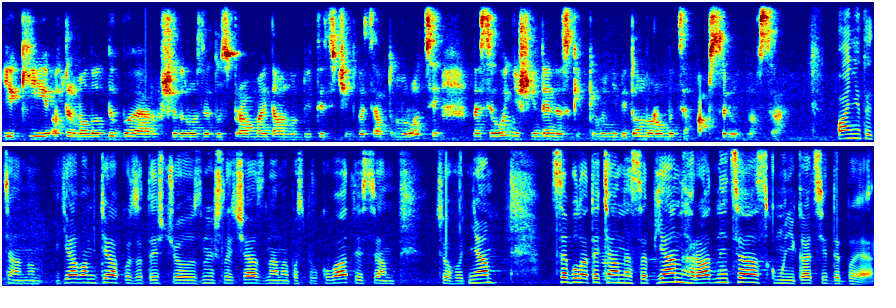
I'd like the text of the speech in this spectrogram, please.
які отримало ДБР щодо розгляду справ майдану у 2020 році, на сьогоднішній день, наскільки мені відомо, робиться абсолютно все. Пані Тетяно, я вам дякую за те, що знайшли час з нами поспілкуватися цього дня. Це була Тетяна Сап'ян, радниця з комунікації ДБР.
